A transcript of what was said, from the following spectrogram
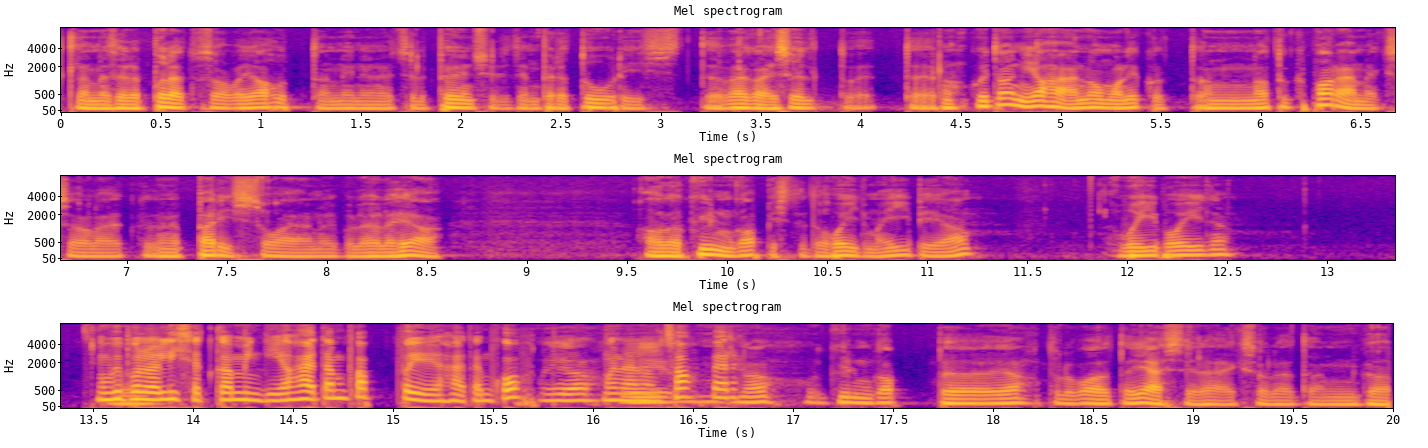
ütleme, selle põletushaava jahutamine nüüd selle pööntsili temperatuurist väga ei sõltu, et noh, kui ta on jahe, loomulikult on natuke parem, eks ole, et kui ta nüüd päris soe on, võib-olla ei ole hea. aga külmkapis teda hoidma ei pea, võib hoida võib-olla lihtsalt ka mingi jahedam kapp või jahedam koht, mõnel on sahver. noh, külmkapp jah, tuleb vaadata, jäässe ei lähe, eks ole, ta on ka,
